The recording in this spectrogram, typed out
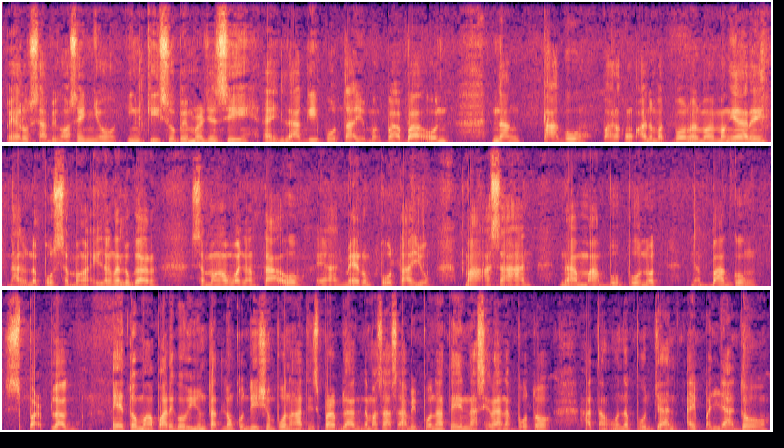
Pero sabi ko sa inyo, in case of emergency, ay lagi po tayo magbabaon ng pago para kung ano mat po naman mangyari, lalo na po sa mga ilang na lugar, sa mga walang tao, ayan, meron po tayong maaasahan na mabubunot na bagong spark plug. Ito mga pare ko, yung tatlong condition po ng ating spark plug na masasabi po natin na sira na po to. At ang una po dyan ay palyado.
